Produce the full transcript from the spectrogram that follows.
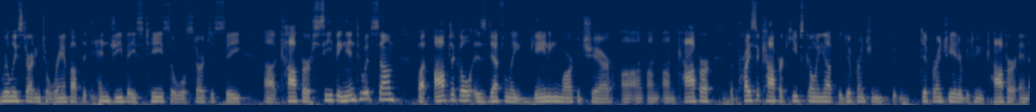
really starting to ramp up the 10G base T, so we'll start to see uh, copper seeping into it some, but optical is definitely gaining market share on, on, on copper. The price of copper keeps going up. The differenti- differentiator between copper and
